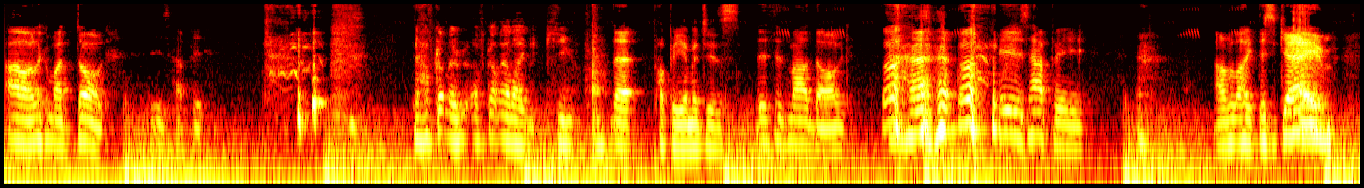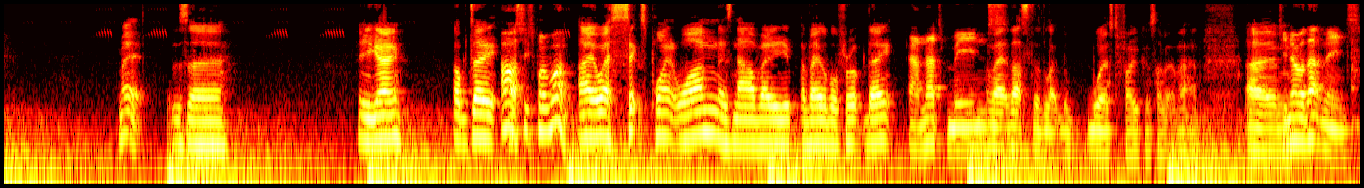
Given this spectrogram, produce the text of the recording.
Oh, look at my dog. He's happy. Yeah, I've got the I've got their like cute That puppy images. this is my dog. he is happy. Unlike this game. Mate, there's a. Here you go. Update. Oh, 6.1. iOS 6.1 is now very available for update. And that means. Mate, that's the like the worst focus I've ever had. Um, Do you know what that means?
